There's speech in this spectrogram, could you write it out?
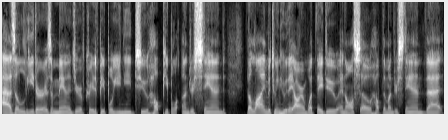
as a leader, as a manager of creative people, you need to help people understand the line between who they are and what they do, and also help them understand that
